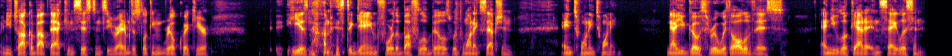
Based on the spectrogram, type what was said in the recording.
And you talk about that consistency, right? I'm just looking real quick here. He has not missed a game for the Buffalo Bills, with one exception in 2020. Now, you go through with all of this and you look at it and say, listen,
